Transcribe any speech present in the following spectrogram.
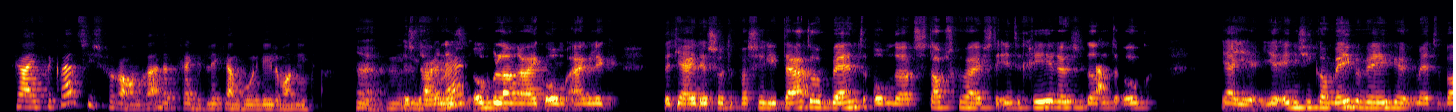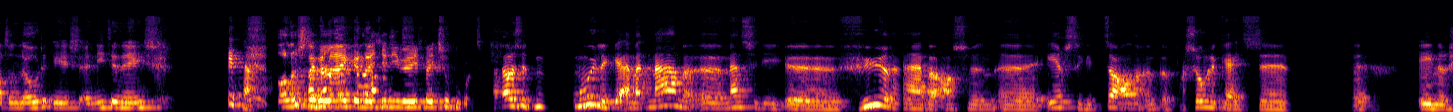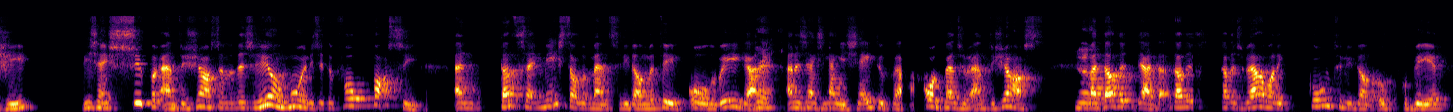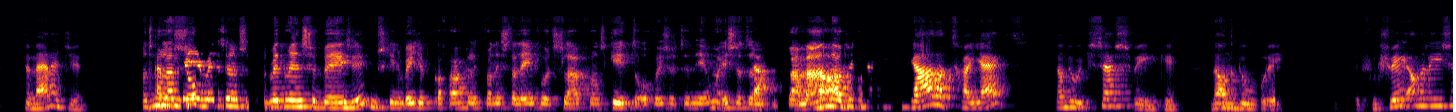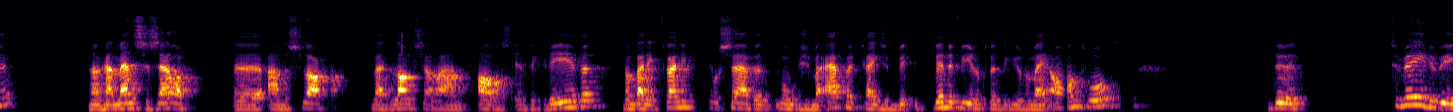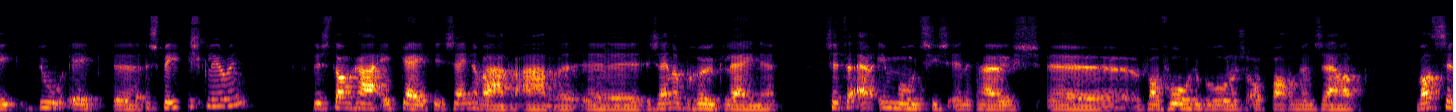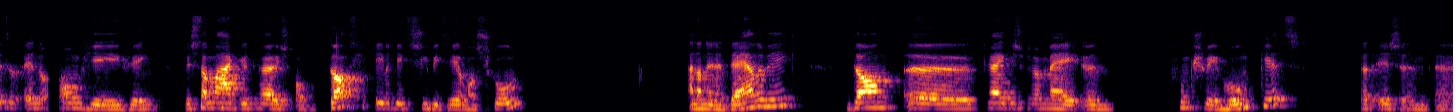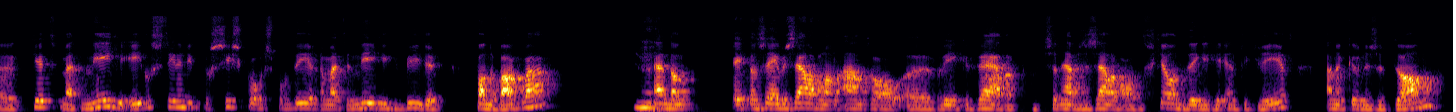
ga je frequenties veranderen. En dat krijgt het lichaam gewoon helemaal niet. Ja, dus daarin is het ook belangrijk om eigenlijk dat jij de soort facilitator bent om dat stapsgewijs te integreren, zodat Ja. het ook ja, je, je energie kan meebewegen met wat er nodig is en niet ineens Ja. alles tegelijk en dat je niet weet wat je zoeken moet. Dat is het moeilijke. En met name eh, mensen die eh, vuur hebben als hun eh, eerste getal, een, persoonlijkheidsenergie, die zijn super enthousiast. En dat is heel mooi. Die zitten vol passie. En dat zijn meestal de mensen die dan meteen all the way gaan. Oh ja. En dan zeggen ze, ja, je zei het ook wel, oh, ik ben zo enthousiast. Ja. Maar dat, ja, dat, dat, is, dat is wel wat ik continu dan ook probeer te managen. Want hoe lang ben je met, zo'n- met mensen bezig? Misschien een beetje afhankelijk van is het alleen voor het slapen van het kind of is het een heel, maar is het een Ja. paar Nou, maanden? als ik een ideale traject, dan doe ik zes weken. Dan doe ik de feng shui-analyse. Dan gaan mensen zelf eh, aan de slag met langzaamaan alles integreren. Dan ben ik 24/7, mogen ze me appen, krijgen ze bi- binnen 24 uur van mij antwoord. De tweede week doe ik eh, een space clearing. Dus dan ga ik kijken, zijn er wateraderen, eh, zijn er breuklijnen, zitten er emoties in huis eh, van vorige bewoners of van hunzelf? Wat zit er in de omgeving? Dus dan maak ik het huis op dat energetische gebied helemaal schoon. En dan in de derde week, dan krijgen ze van mij een Feng Shui Home Kit. Dat is een eh, kit met negen edelstenen die precies corresponderen met de negen gebieden van de Bagua. Ja. En dan, kijk, dan zijn we zelf al een aantal eh, weken verder. Dus dan hebben ze zelf al verschillende dingen geïntegreerd. En dan kunnen ze dan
